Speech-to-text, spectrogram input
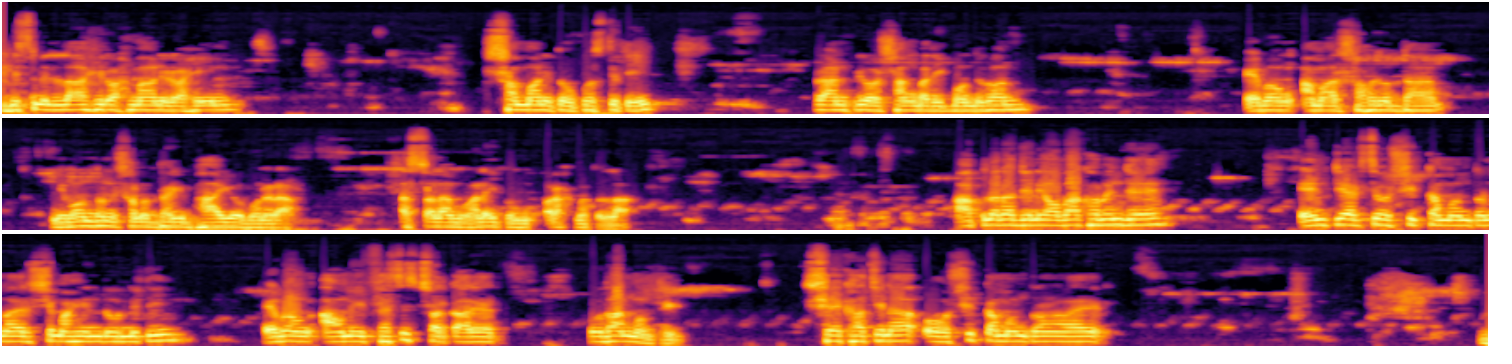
বিসমিল্লাহ রহমান রহিম। সম্মানিত উপস্থিতি, প্রাণপ্রিয় সাংবাদিক বন্ধুগণ এবং আমার সহযোদ্ধা, নিবন্ধন সনদধারী ভাই ও বোনেরা, আসসালামু আলাইকুম রহমতুল্লাহ। আপনারা জেনে অবাক হবেন যে এনটিআরসি ও শিক্ষা মন্ত্রণালয়ের সীমাহীন দুর্নীতি এবং আওয়ামী ফ্যাসিস্ট সরকারের প্রধানমন্ত্রী শেখ হাসিনা ও শিক্ষা মন্ত্রণালয়ের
